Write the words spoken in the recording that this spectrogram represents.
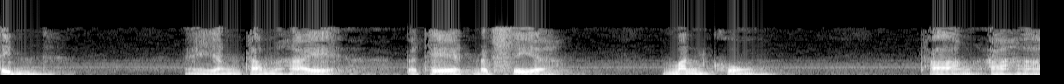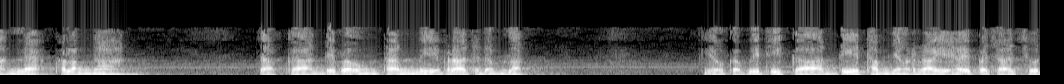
ติน ยังทำให้ประเทศรัสเซีย มั่นคง ทางอาหารและพลังงาน จากการที่พระองค์ท่านมีพระราชดำรัส เกี่ยวกับวิธีการที่ทำอย่างไรให้ประชาชน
